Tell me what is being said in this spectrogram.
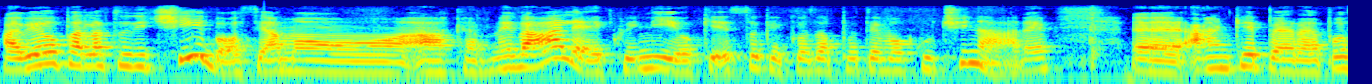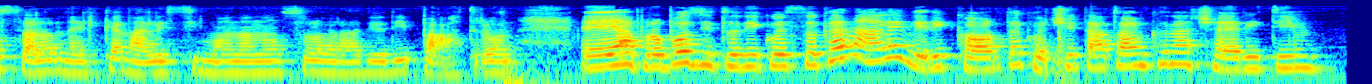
abbiamo parlato di cibo, siamo a carnevale e quindi ho chiesto che cosa potevo cucinare eh, anche per postarlo nel canale Simona Non Solo Radio di Patreon. E a proposito di questo canale vi ricordo che ho citato anche una charity.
